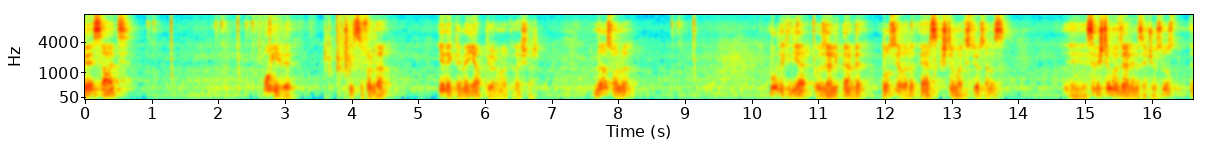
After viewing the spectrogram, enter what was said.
ve saat 17.00'da yedeklemeyi yap diyorum arkadaşlar. Daha sonra buradaki diğer özellikler de dosyaları eğer sıkıştırmak istiyorsanız e, sıkıştırma özelliğini seçiyorsunuz. E,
